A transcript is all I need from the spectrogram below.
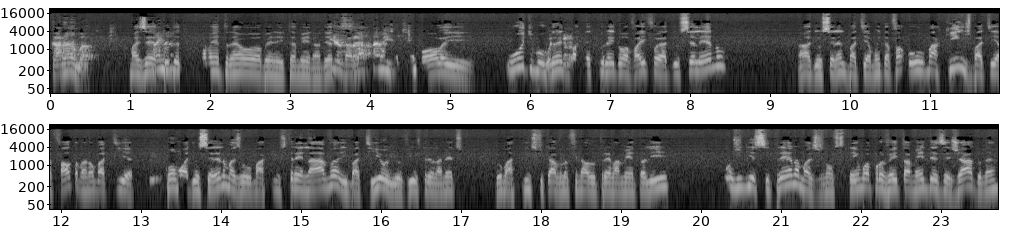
Caramba. Mas é Mas, tudo treinamento, né, Benê, também, não adianta Exatamente. Cara, bola e... O último Muito grande batedor aí do Havaí foi a Dilceleno, ah, Adilceleno batia muita falta. O Marquinhos batia falta, mas não batia como o Adilceleno, mas o Marquinhos treinava e batia, e eu vi os treinamentos do Marquinhos, ficava no final do treinamento ali. Hoje em dia se treina, mas não se tem um aproveitamento desejado, né?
